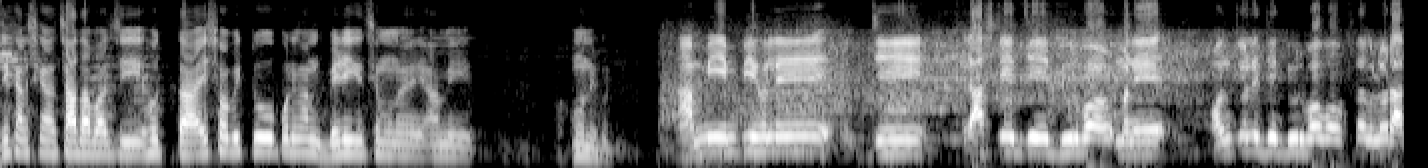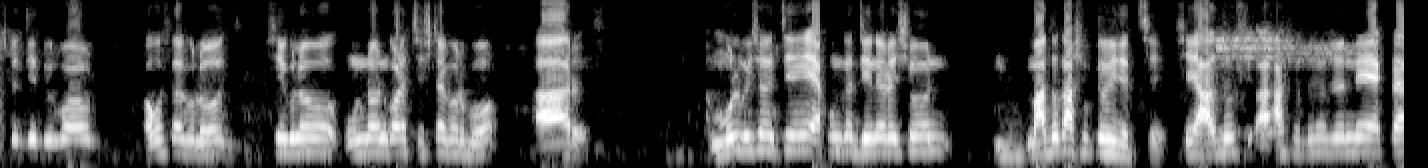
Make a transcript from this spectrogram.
যেখানে সেখানে চাঁদাবাজি, হত্যা, এসব একটু পরিমাণ বেড়ে গেছে মনে হয় আমি মনে করি। আমি এমপি হলে যে রাষ্ট্রের যে দুর্বল মানে অঞ্চলের যে দুর্ভব অবস্থাগুলো, রাষ্ট্রের যে দুর্বল অবস্থাগুলো, সেগুলো উন্নয়ন করার চেষ্টা করব। আর মূল বিষয় হচ্ছে এখনকার জেনারেশন মাদক আসক্ত হয়ে যাচ্ছে। সেই আদর্শ আসক্তের জন্য একটা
